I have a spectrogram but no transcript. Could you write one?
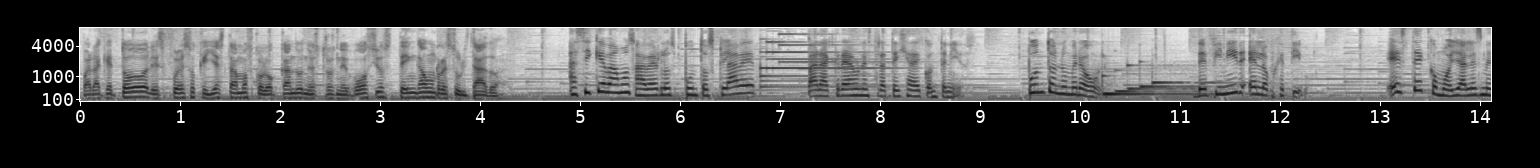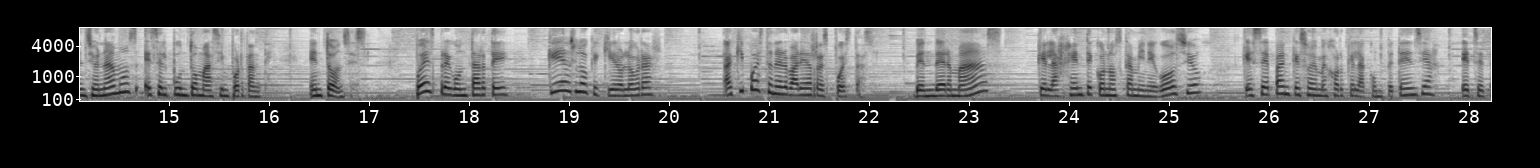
para que todo el esfuerzo que ya estamos colocando en nuestros negocios tenga un resultado. Así que vamos a ver los puntos clave para crear una estrategia de contenidos. Punto número uno. Definir el objetivo. Este, como ya les mencionamos, es el punto más importante. Entonces, puedes preguntarte, ¿qué es lo que quiero lograr? Aquí puedes tener varias respuestas. Vender más, que la gente conozca mi negocio, que sepan que soy mejor que la competencia, etc.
